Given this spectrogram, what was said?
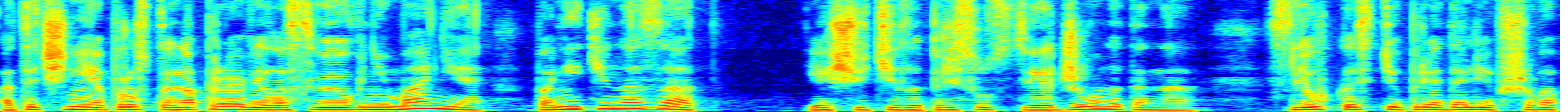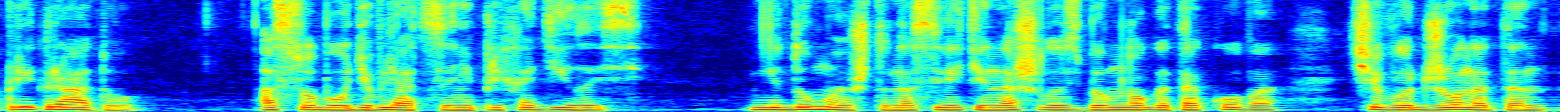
а точнее просто направила свое внимание по нити назад и ощутила присутствие Джонатана с легкостью преодолевшего преграду. Особо удивляться не приходилось. Не думаю, что на свете нашлось бы много такого, чего Джонатан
